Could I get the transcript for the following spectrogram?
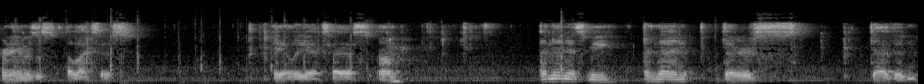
Her name is Alexis. A L E X I S. Um. And then it's me. And then there's Devin,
